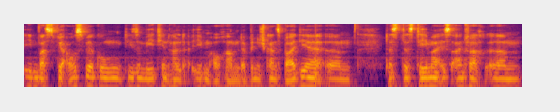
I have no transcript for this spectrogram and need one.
eben, was für Auswirkungen diese Medien halt eben auch haben. Da bin ich ganz bei dir. Ähm, dass das Thema ist einfach, ähm,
